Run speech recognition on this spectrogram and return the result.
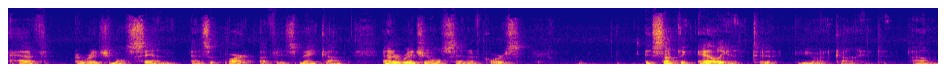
have original sin as a part of his makeup. And original sin, of course, is something alien to humankind. Um,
